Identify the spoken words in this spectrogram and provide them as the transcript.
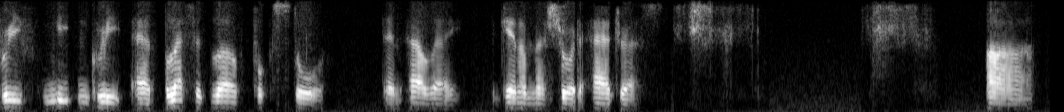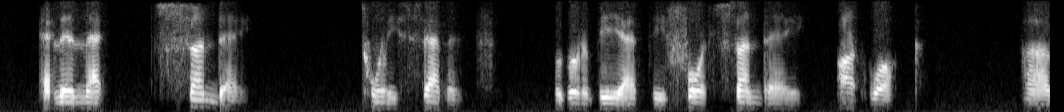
brief meet and greet at Blessed Love Bookstore in L.A. Again, I'm not sure the address. Uh, and then that Sunday, 27th, we're going to be at the fourth Sunday Art Walk uh,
